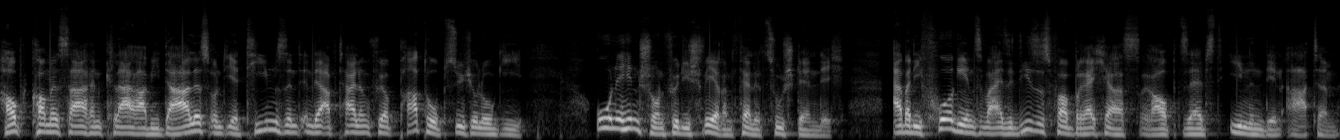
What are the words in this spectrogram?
Hauptkommissarin Clara Vidales und ihr Team sind in der Abteilung für Pathopsychologie ohnehin schon für die schweren Fälle zuständig. Aber die Vorgehensweise dieses Verbrechers raubt selbst ihnen den Atem.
